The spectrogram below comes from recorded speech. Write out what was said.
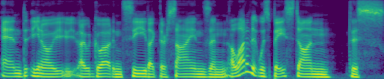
and you know, I would go out and see like their signs, and a lot of it was based on this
